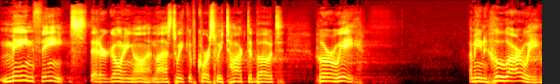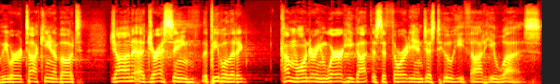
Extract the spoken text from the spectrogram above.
main themes that are going on. Last week, of course, we talked about who are we? I mean, who are we? We were talking about John addressing the people that had come wondering where he got this authority and just who he thought he was.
